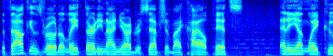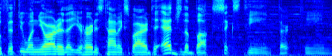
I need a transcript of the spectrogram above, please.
The Falcons rode a late 39 yard reception by Kyle Pitts and a Younghoe Koo 51 yarder that you heard his time expired to edge the Bucks 16 13.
